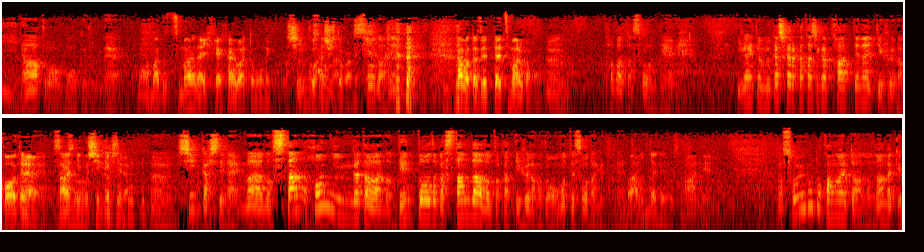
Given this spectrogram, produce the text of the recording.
にいいなとは思うけどね。まあ、まず詰まらない機械買えばと思うんだけどね。真空発種とかね。そうだね。田畑絶対詰まるからね。うん。田畑そうね。意外と昔から形が変わってないっていうふうな変わってない何にも進化してない。うん、進化してない、まあ、あのスタン本人方はあの伝統とかスタンダードとかっていうふうなことを思ってそうだけどね。まあいいんだけどさ。まあねまあ、そういうことを考えるとあのなんだっけ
